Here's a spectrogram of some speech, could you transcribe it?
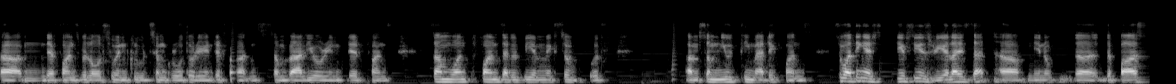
Um, their funds will also include some growth oriented funds, some value oriented funds, some funds that will be a mix of both um, some new thematic funds. So I think HDFC has realized that uh, you know the the past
